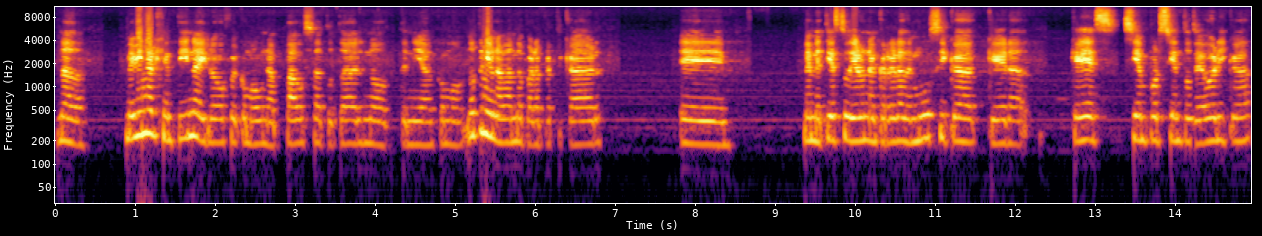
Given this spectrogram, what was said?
nada, me vine a Argentina y luego fue como una pausa total, no tenía como, no tenía una banda para practicar. Eh, me metí a estudiar una carrera de música que era, que es 100% teórica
